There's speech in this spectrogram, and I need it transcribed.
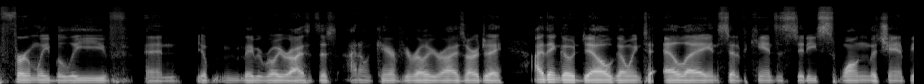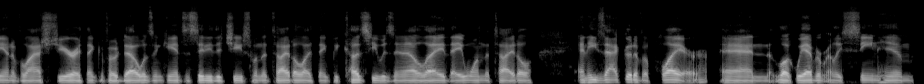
firmly believe, and you'll maybe roll your eyes at this. I don't care if you roll your eyes, RJ. I think Odell going to LA instead of Kansas City swung the champion of last year. I think if Odell was in Kansas City, the Chiefs won the title. I think because he was in LA, they won the title and he's that good of a player. And look, we haven't really seen him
